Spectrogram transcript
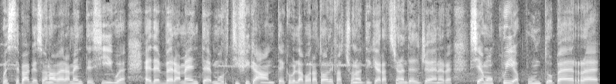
Queste paghe sono veramente esigue ed è veramente mortificante che un lavoratore faccia una dichiarazione del genere. Siamo qui appunto per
